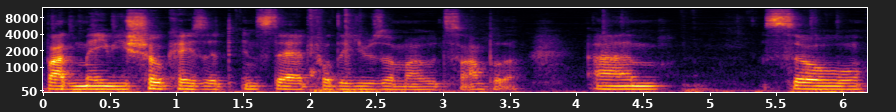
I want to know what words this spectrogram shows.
but maybe showcase it instead for the user mode sample. Um, so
